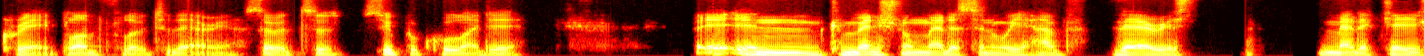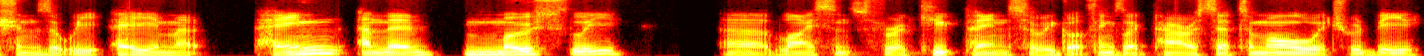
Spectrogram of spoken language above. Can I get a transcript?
create blood flow to the area. So it's a super cool idea. In conventional medicine, we have various medications that we aim at pain, and they're mostly uh, licensed for acute pain. So we got things like paracetamol, which would be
